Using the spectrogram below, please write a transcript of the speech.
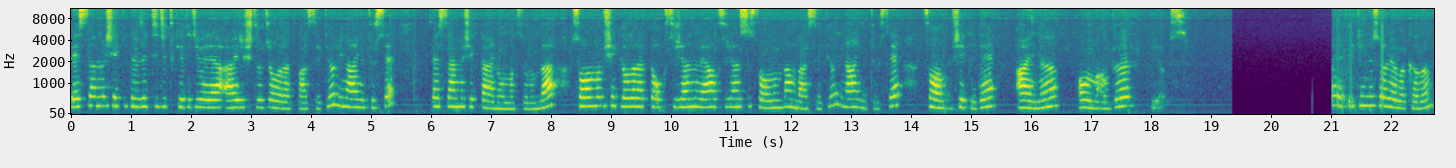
Beslenme şekli de üretici, tüketici veya ayrıştırıcı olarak bahsediyor. Yine aynı türse beslenme şekli aynı olmak zorunda. Solunum şekli olarak da oksijen veya oksijensiz solunumdan bahsediyor. Yine aynı türse solunum şekli de aynı olmalıdır diyoruz. Evet ikinci soruya bakalım.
